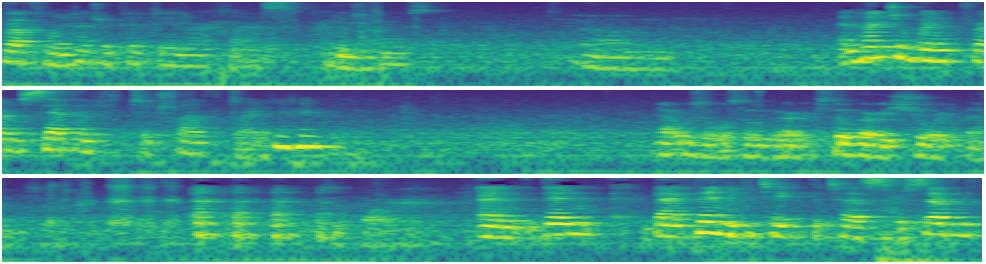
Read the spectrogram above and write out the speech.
roughly 150 in our class. Mhm. Um, And Hunter went from 7th to 12th grade. hmm That was also very, still very short then, so it's a problem. And then, back then, you could take the tests for 7th,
